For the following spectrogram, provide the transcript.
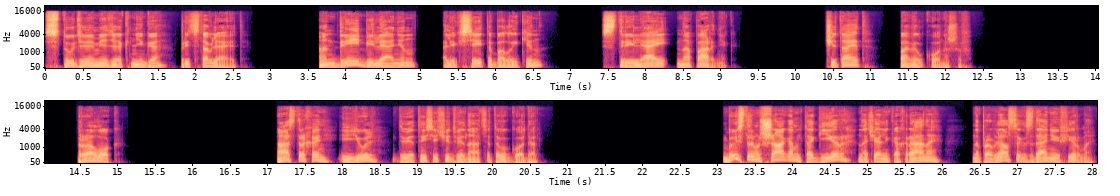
Студия «Медиакнига» представляет. Андрей Белянин, Алексей Табалыкин. «Стреляй, напарник» Читает Павел Конышев. Пролог. Астрахань, июль 2012 года. Быстрым шагом Тагир, начальник охраны, направлялся к зданию фирмы.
